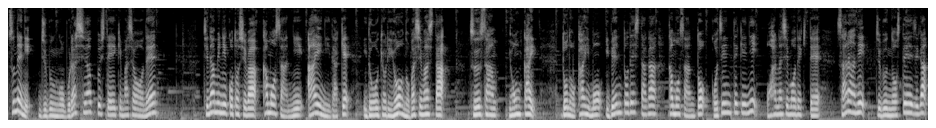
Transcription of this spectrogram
常に自分をブラッシュアップしていきましょうね。ちなみに今年はカモさんに会いにだけ移動距離を伸ばしました。通算4回どの回もイベントでしたがカモさんと個人的にお話もできてさらに自分のステージが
